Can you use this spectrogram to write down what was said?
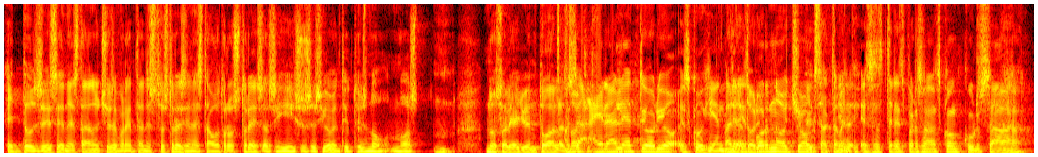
entonces en esta noche se enfrentan estos tres en esta otros tres así sucesivamente entonces no no, no salía yo en todas las O noches sea, era aleatorio, escogían Aleatorio. tres por noche. Exactamente. Es- Esas tres personas concursaban. Ajá.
